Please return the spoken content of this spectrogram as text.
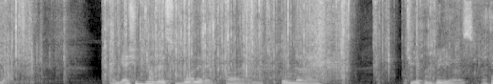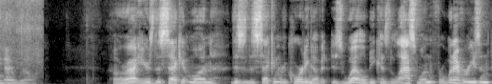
Yep. Maybe I should do this one at a time in uh, two different videos. I think I will. All right, here's the second one. This is the second recording of it as well because the last one, for whatever reason,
